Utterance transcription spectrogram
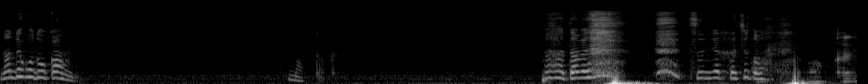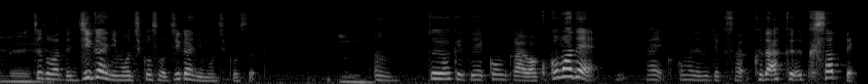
なんでほどかんの？まったく。ああダメ。だ 積んじゃった。ちょっと待って。わかんねえ。ちょっと待って。次回に持ち越そう。次回に持ち越す。うん。うん。というわけで今回はここまではいここまで見てくさくだく腐って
